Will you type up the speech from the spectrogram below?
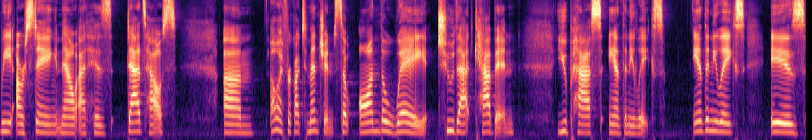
we are staying now at his dad's house. Um, oh, I forgot to mention. So on the way to that cabin, you pass Anthony Lakes. Anthony Lakes is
